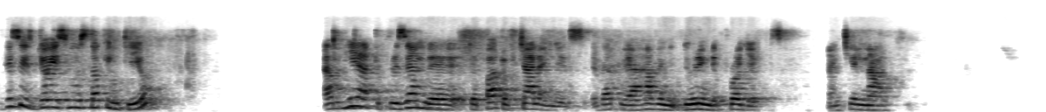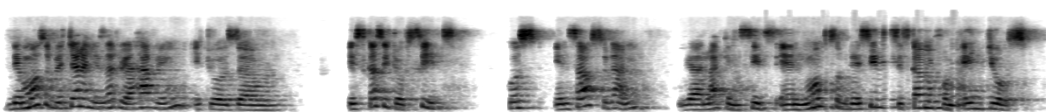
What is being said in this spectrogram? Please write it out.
This is Joyce who's talking to you. I'm here to present the, the part of challenges that we are having during the project until now. The most of the challenges that we are having, it was um, a scarcity of seeds, because in South Sudan, we are lacking seeds, and most of the seeds is coming from NGOs.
